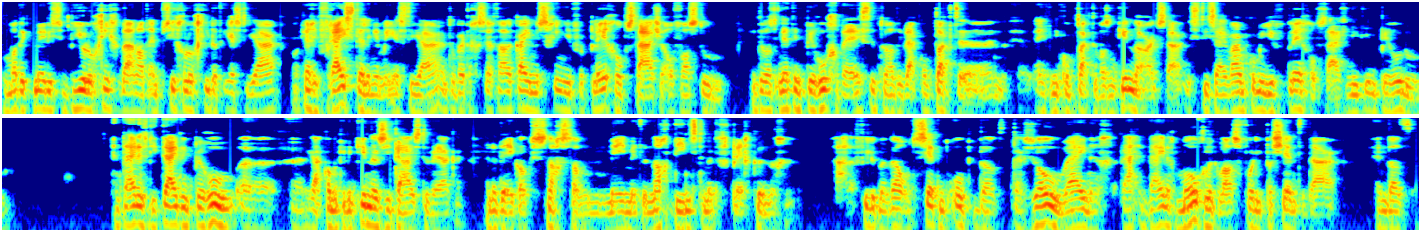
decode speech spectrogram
omdat ik medische biologie gedaan had en psychologie dat eerste jaar, dan kreeg ik vrijstelling in mijn eerste jaar. En toen werd er gezegd, nou dan kan je misschien je verpleeghulpstage alvast doen. En toen was ik net in Peru geweest en toen had ik daar contacten. En een van die contacten was een kinderarts daar. Dus die zei, waarom kom je je verpleeghoofdstage niet in Peru doen? En tijdens die tijd in Peru uh, uh, ja, kwam ik in een kinderziekenhuis te werken. En dat deed ik ook s'nachts dan mee met de nachtdiensten met de verpleegkundigen. Ja, dan viel het me wel ontzettend op dat er zo weinig, weinig mogelijk was voor die patiënten daar. En dat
